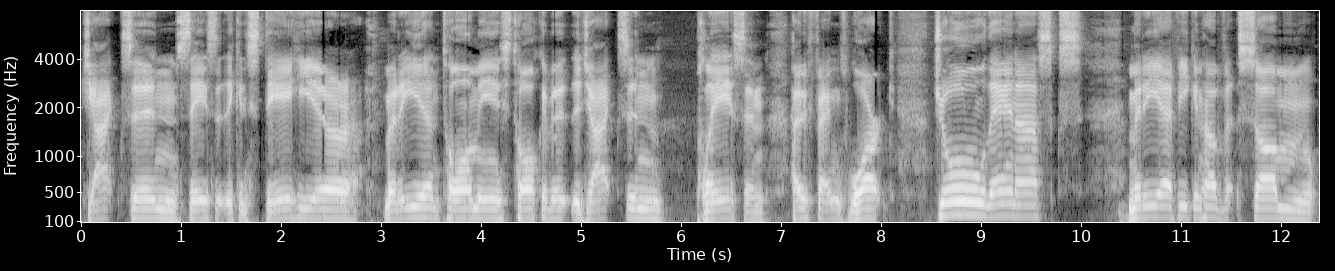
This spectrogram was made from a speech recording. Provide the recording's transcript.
Jackson, says that they can stay here. Maria and Tommy's talk about the Jackson place and how things work. Joel then asks Maria if he can have some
